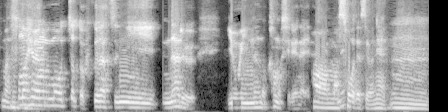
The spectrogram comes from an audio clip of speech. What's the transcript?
まあ、その辺もちょっと複雑になる、要因なのかもしれないです、ね、あまあそうですよね。うん。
